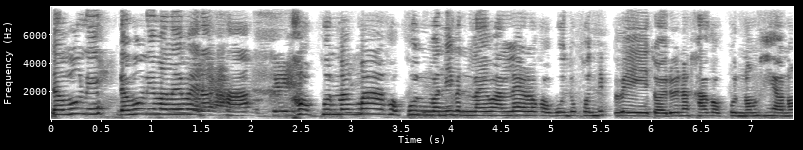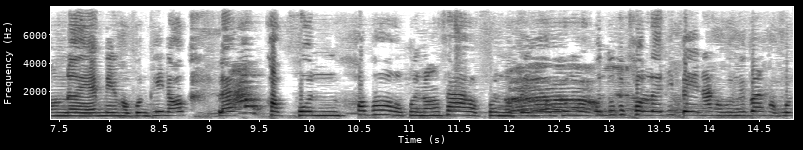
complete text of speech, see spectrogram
เดี๋ยวพรุ่งนี้เดี๋ยวพรุ่งนี้มาไลฟ์ใหม่นะคะ ขอบคุณมากๆ ขอบคุณวันนี้เป็นไลฟ์วันแรกแล้วขอบคุณทุกคนที่เปย์จอยด้วยนะคะ ขอบคุณน้องแพลวน้องเนยแอดมินขอบคุณพี่นกและขอบคุณพ่อพ่อขอบคุณน้องซ่าขอบคุณหนูเป็นขอบคุณขอบคุณทุกๆคนเลยที่เปย์นะขอบคุณพี่เปิ้ลขอบคุณ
